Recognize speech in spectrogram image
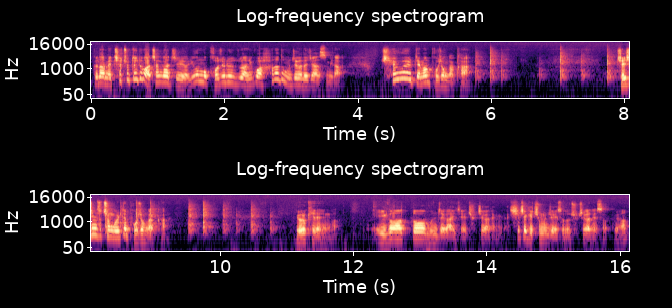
그 다음에 최초 때도 마찬가지예요. 이건 뭐 거절 이유도 아니고 하나도 문제가 되지 않습니다. 최후일 때만 보정 각하. 재심사 청구일 때 보정 각하. 이렇게 되는 거. 이것도 문제가 이제 출제가 됩니다. 실제 기출 문제에서도 출제가 됐었고요.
